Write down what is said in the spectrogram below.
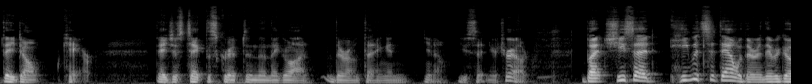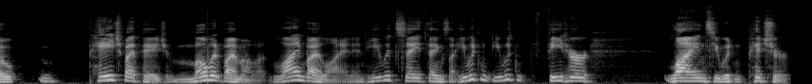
they don't care. They just take the script and then they go on their own thing and, you know, you sit in your trailer. But she said he would sit down with her and they would go page by page, moment by moment, line by line, and he would say things like he wouldn't he wouldn't feed her lines, he wouldn't pitch her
